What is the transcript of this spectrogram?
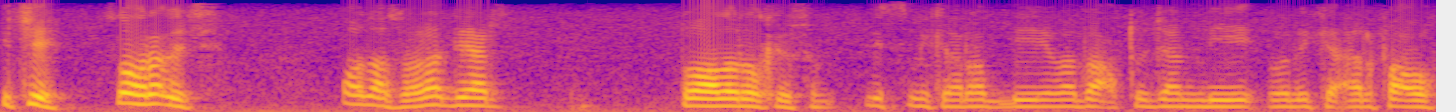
İki. Sonra üç. Ondan sonra diğer duaları okuyorsun. Bismike Rabbi ve da'tu cembi ve bike erfa'u.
